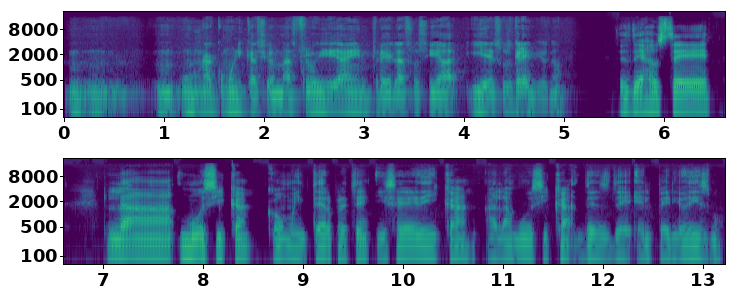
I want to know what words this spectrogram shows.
una comunicación más fluida entre la sociedad y esos gremios, ¿no? Entonces deja usted la música como intérprete y se dedica a la música desde el periodismo.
